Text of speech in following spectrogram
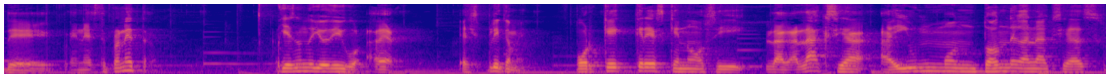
de, en este planeta. Y es donde yo digo, a ver, explícame, ¿por qué crees que no? Si la galaxia, hay un montón de galaxias,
